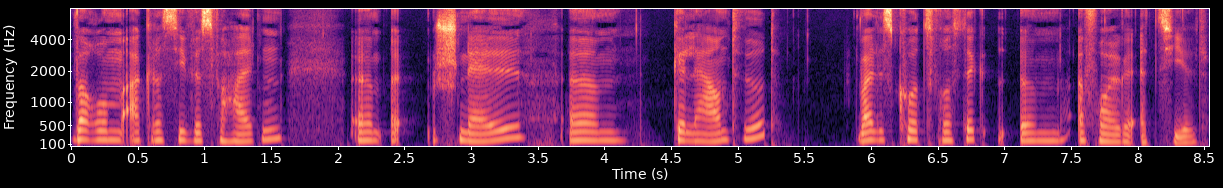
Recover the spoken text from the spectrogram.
warum aggressives Verhalten ähm, äh, schnell ähm, gelernt wird, weil es kurzfristig ähm, Erfolge erzielt.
